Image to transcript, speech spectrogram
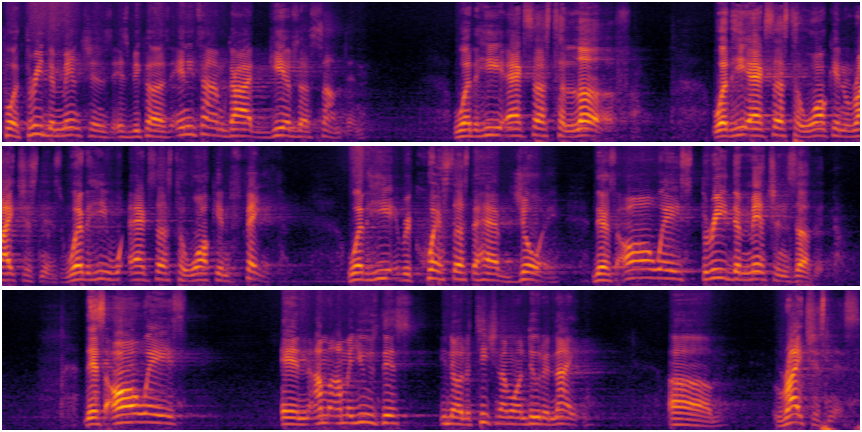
for three dimensions is because anytime God gives us something, whether He asks us to love, whether He asks us to walk in righteousness, whether He asks us to walk in faith, whether He requests us to have joy, there's always three dimensions of it. There's always, and I'm, I'm going to use this, you know, the teaching I'm going to do tonight um, righteousness.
